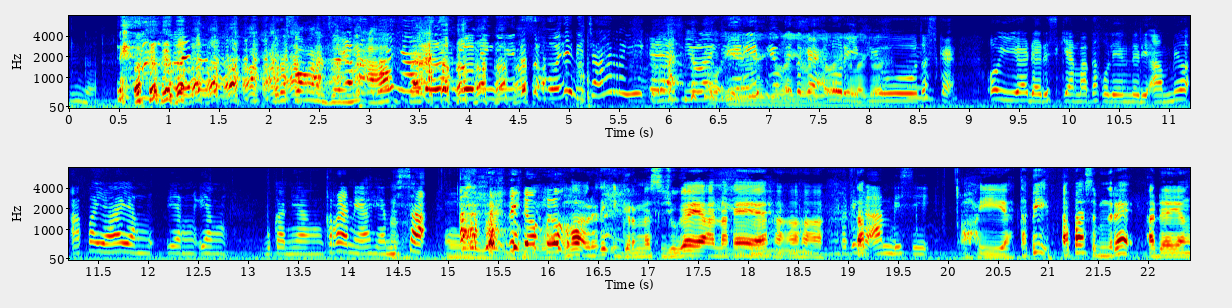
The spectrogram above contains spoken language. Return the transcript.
Enggak. terus lo ngerjainnya apa Dalam dua minggu itu semuanya dicari kayak review lagi, Oh, iya, review gila, gitu gila, kayak gila, lu gila, review terus kayak oh iya dari sekian mata kuliah yang udah diambil apa ya yang yang yang bukan yang keren ya, yang bisa. Oh, Berarti dong lu. Lo berarti eagerness juga ya anaknya ya. Hahaha. Tapi Tap- nggak ambis sih. oh iya, tapi apa sebenarnya ada yang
